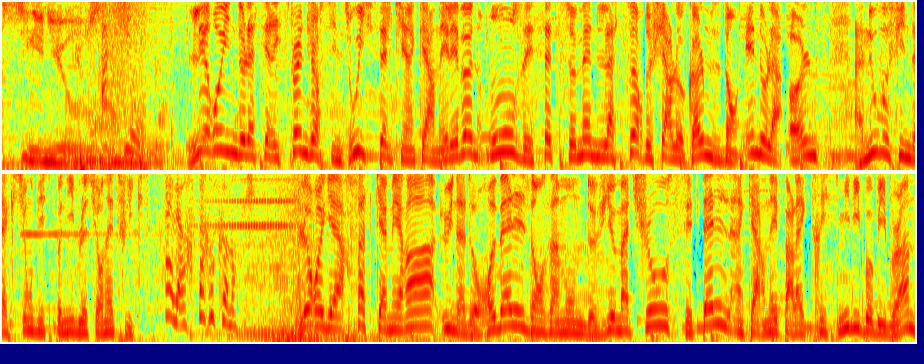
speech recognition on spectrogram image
Signe News. Action L'héroïne de la série Stranger Things, oui, celle qui incarne Eleven, 11 et 7 semaines la sœur de Sherlock Holmes dans Enola Holmes, un nouveau film d'action disponible sur Netflix. Alors, par où commencer? Le regard face caméra, une ado rebelle dans un monde de vieux machos, c'est elle, incarnée par l'actrice Millie Bobby Brown.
